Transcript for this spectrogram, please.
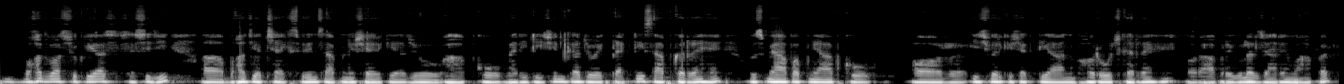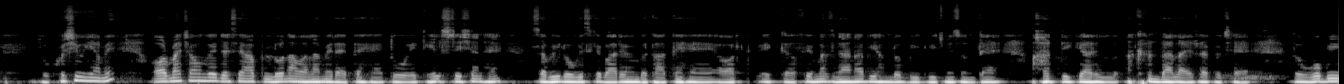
बहुत बहुत शुक्रिया शशि जी। आ, बहुत ही अच्छा एक्सपीरियंस आपने शेयर किया जो आपको मेडिटेशन का जो एक प्रैक्टिस आप कर रहे हैं उसमें आप अपने आप को और ईश्वर की शक्तियाँ अनुभव रोज कर रहे हैं और आप रेगुलर जा रहे हैं वहाँ पर। तो खुशी हुई हमें। और मैं चाहूँगा जैसे आप लोनावाला में रहते हैं तो एक हिल स्टेशन है। सभी लोग इसके बारे में बताते हैं और एक फ़ेमस गाना भी हम लोग बीच बीच में सुनते हैं। हाथी का खंडाला ऐसा कुछ है। तो वो भी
